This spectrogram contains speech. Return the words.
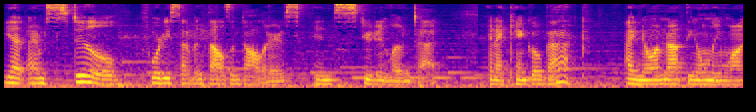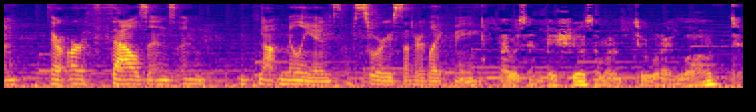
Yet I'm still $47,000 in student loan debt and I can't go back. I know I'm not the only one. There are thousands and not millions of stories that are like me. I was ambitious. I wanted to do what I loved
